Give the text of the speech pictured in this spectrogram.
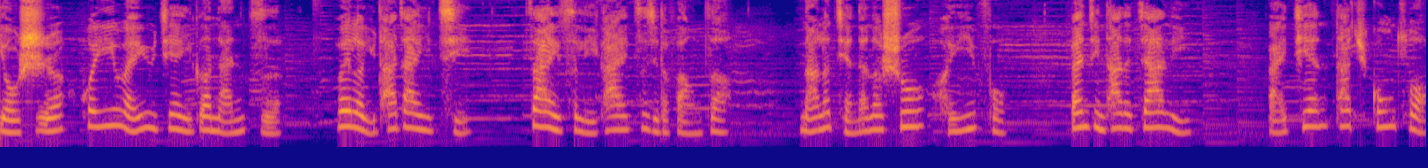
有时会因为遇见一个男子，为了与他在一起，再一次离开自己的房子，拿了简单的书和衣服，搬进他的家里。白天他去工作，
